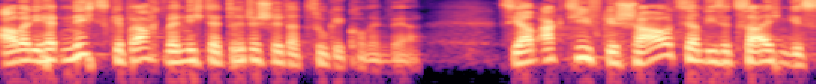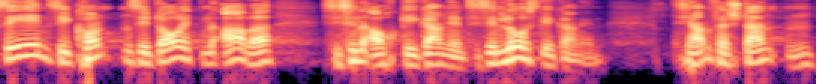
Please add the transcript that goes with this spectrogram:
aber die hätten nichts gebracht, wenn nicht der dritte Schritt dazugekommen wäre. Sie haben aktiv geschaut, sie haben diese Zeichen gesehen, sie konnten sie deuten, aber sie sind auch gegangen, sie sind losgegangen. Sie haben verstanden,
